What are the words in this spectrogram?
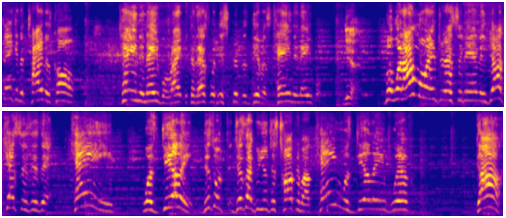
thinking the title is called Cain and Abel, right? Because that's what this scripture gives us, Cain and Abel. Yeah. But what I'm more interested in, if y'all catch this, is that Cain was dealing. This was just like we were just talking about. Cain was dealing with God.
